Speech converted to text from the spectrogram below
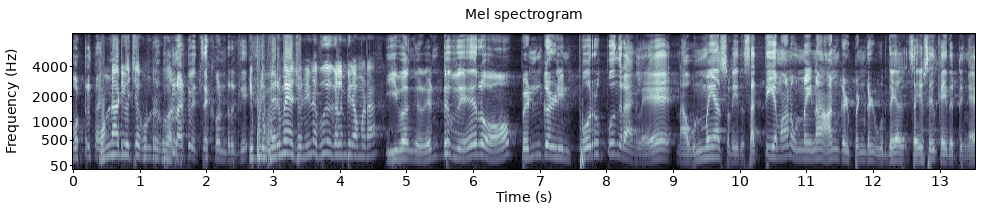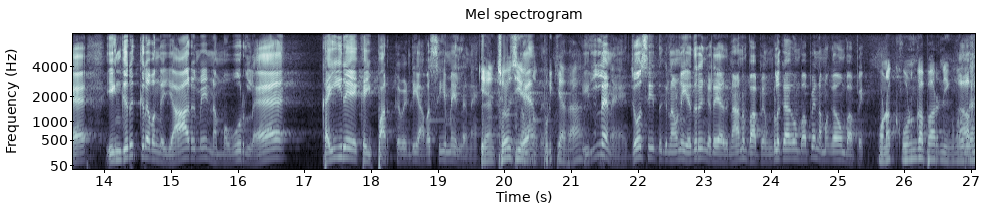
போட்டு முன்னாடி வச்சே கொண்டிருக்கு. முன்னாடி வச்சே கொண்டிருக்கு இப்படி பெருமையா சொன்னீங்கன்னா இவங்க கிளம்பிடாமாடா இவங்க ரெண்டு பேரும் பெண்களின் பொறுப்புங்கிறாங்களே. நான் உண்மையா சொல்லிடு சத்தியமான உண்மைனா ஆண்கள் பெண்கள் உறுதியா செய்ய செய்து கைதட்டுங்க. இங்க இருக்கிறவங்க யாருமே நம்ம ஊர்ல கைரேகை பார்க்க வேண்டிய அவசியமே இல்லைண்ணே. ஜோசியம் ஏன்? உனக்கு பிடிக்காதா? இல்லைண்ணே. ஜோசியத்துக்கு நான் ஒன்றும் எதிரும் கிடையாது. நானும் பார்ப்பேன். உங்களுக்காகவும் பார்ப்பேன் நமக்காகவும் பார்ப்பேன். உனக்கு ஒழுங்கா பாரு நீங்க முதல்ல.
